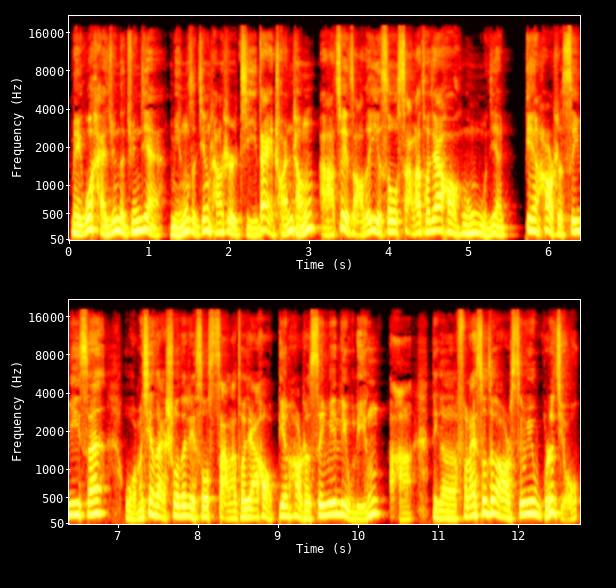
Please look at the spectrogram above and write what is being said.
美国海军的军舰名字经常是几代传承啊。最早的一艘萨拉托加号航空母舰编号是 CV 三，我们现在说的这艘萨拉托加号编号是 CV 六零啊。那个弗莱斯特号 CV 五十九，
